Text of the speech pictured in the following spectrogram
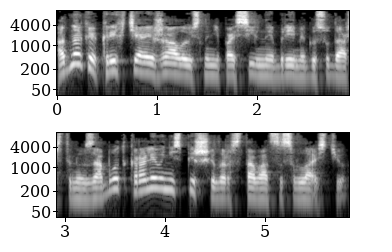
Однако, кряхтя и жалуясь на непосильное бремя государственных забот, королева не спешила расставаться с властью.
